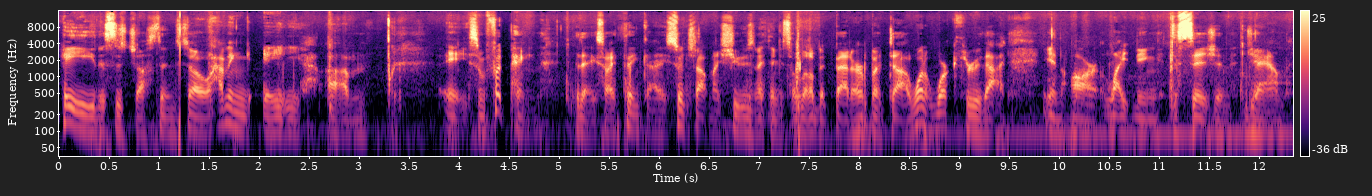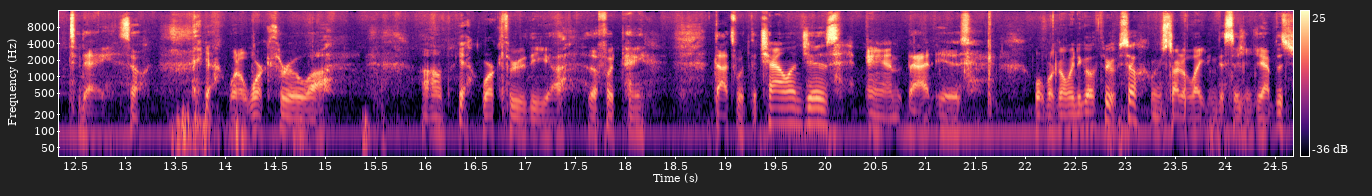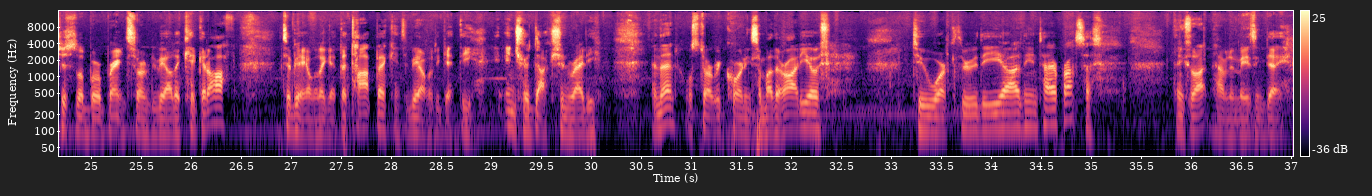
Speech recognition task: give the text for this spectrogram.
Hey, this is Justin. So having a um, a some foot pain today, so I think I switched out my shoes, and I think it's a little bit better. But I uh, want to work through that in our lightning decision jam today. So yeah, want to work through uh, um, yeah work through the uh, the foot pain. That's what the challenge is, and that is what we're going to go through. So we're going to start a lightning decision jam. This is just a little bit of brainstorm to be able to kick it off, to be able to get the topic, and to be able to get the introduction ready. And then we'll start recording some other audios to work through the uh, the entire process. Thanks a lot and have an amazing day.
